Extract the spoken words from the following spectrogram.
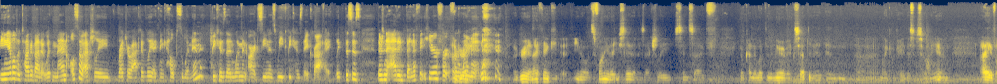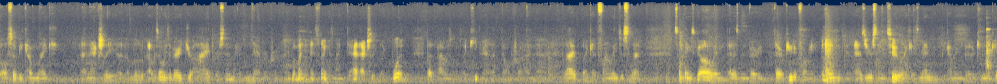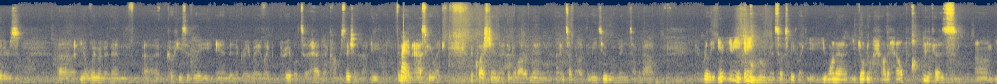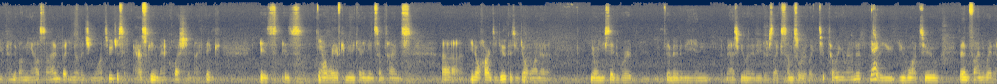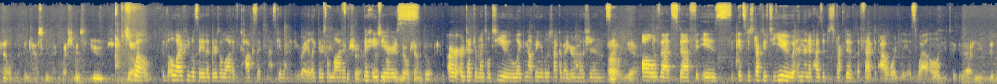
being able to talk about it with men also actually retroactively I think helps women because then women aren't seen as weak because they cry. Like this is there's an added benefit here for, for Agree. women. agree. And I think, you know, it's funny that you say that. Is actually since I've, you know, kind of looked in the mirror and accepted it, and uh, I'm like, okay, this is who I am. I have also become like, an actually a, a little. I was always a very dry person. Like I never cried. But my it's funny because my dad actually like would, but I was always like, keep your head up, don't cry. But I like had finally just let some things go, and that has been very therapeutic for me. And as you were saying too, like as men becoming better communicators, uh, you know, women are then uh, cohesively and in a great way, like they're able to have that conversation about anything. And Right. then asking like the question, I think a lot of men, uh, you talk about like the Me Too movement, you talk about really any any, any movement, so to speak. Like you, you want to, you don't know how to help because of on the outside, but you know that you want to. Just asking that question, I think, is is you know a way of communicating, and sometimes uh, you know hard to do because you don't want to. You know, when you say the word femininity and masculinity, there's like some sort of like tiptoeing around it. Right. So you you want to then find a way to help, and I think asking that question is huge. So well, a lot of people say that there's a lot of toxic masculinity, right? Like there's a lot of sure, behaviors no accountability. Are, are detrimental to you, like not being able to talk about your emotions. Oh yeah. all of that stuff is it's destructive to you and then it has a destructive effect outwardly as well, well you take it out, you it,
